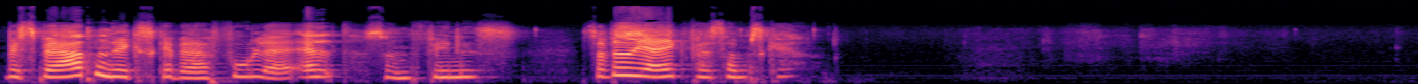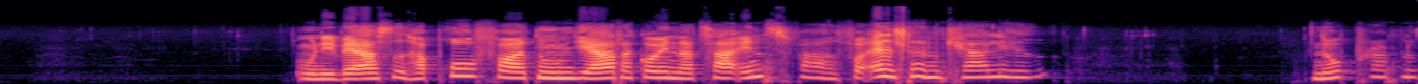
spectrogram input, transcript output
Hvis verden ikke skal være fuld af alt, som findes, så ved jeg ikke, hvad som skal. Universet har brug for, at nogle hjerter går ind og tager ansvaret for al den kærlighed. No problem.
